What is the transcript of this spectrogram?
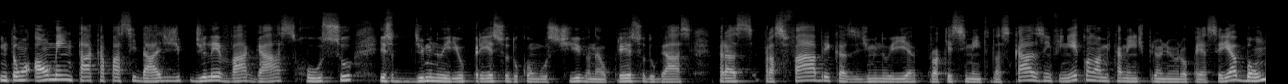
então aumentar a capacidade de, de levar gás russo, isso diminuiria o preço do combustível, né, o preço do gás para as fábricas, diminuiria para o aquecimento das casas, enfim, economicamente para a União Europeia seria bom,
